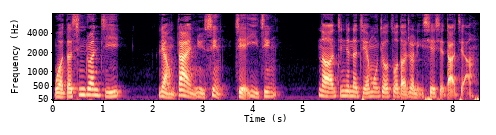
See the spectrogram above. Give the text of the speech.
我的新专辑《两代女性解易经》。那今天的节目就做到这里，谢谢大家。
